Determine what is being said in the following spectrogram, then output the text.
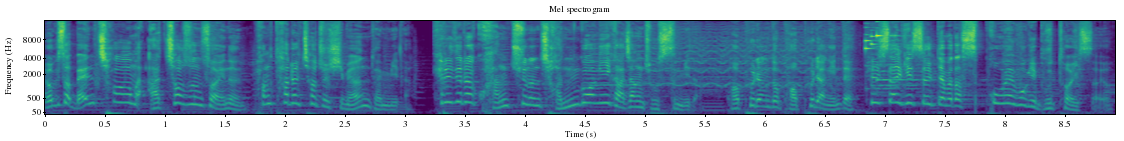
여기서 맨 처음 아처 순서에는 평타를 쳐주시면 됩니다. 캐리드라 광추는 전광이 가장 좋습니다. 버프량도 버프량인데 필살기 쓸 때마다 스포 회복이 붙어 있어요.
